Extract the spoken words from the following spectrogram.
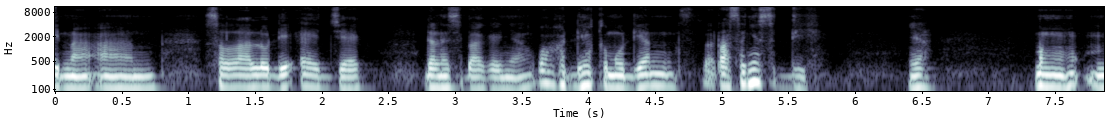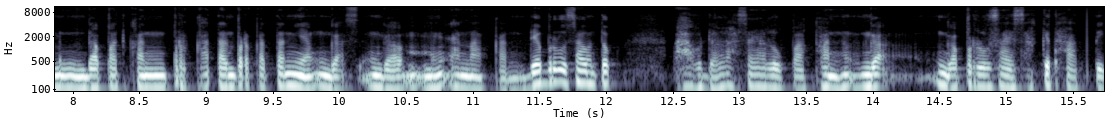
hinaan, selalu diejek dan lain sebagainya. Wah dia kemudian rasanya sedih, ya mendapatkan perkataan-perkataan yang enggak enggak mengenakan. Dia berusaha untuk ah udahlah saya lupakan, enggak enggak perlu saya sakit hati.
